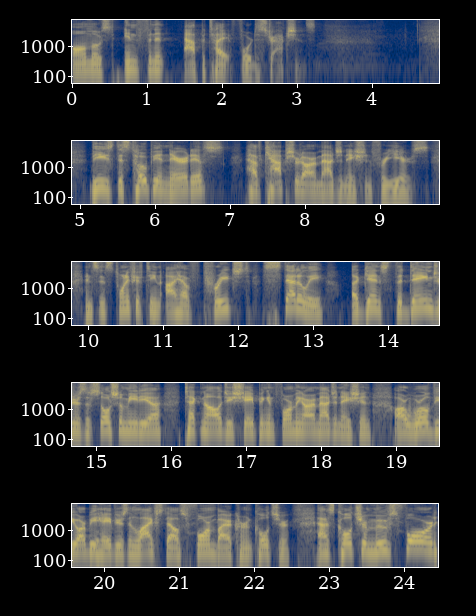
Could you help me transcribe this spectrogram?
almost infinite appetite for distractions. These dystopian narratives have captured our imagination for years. And since 2015, I have preached steadily against the dangers of social media, technology shaping and forming our imagination, our worldview, our behaviors, and lifestyles formed by our current culture. As culture moves forward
